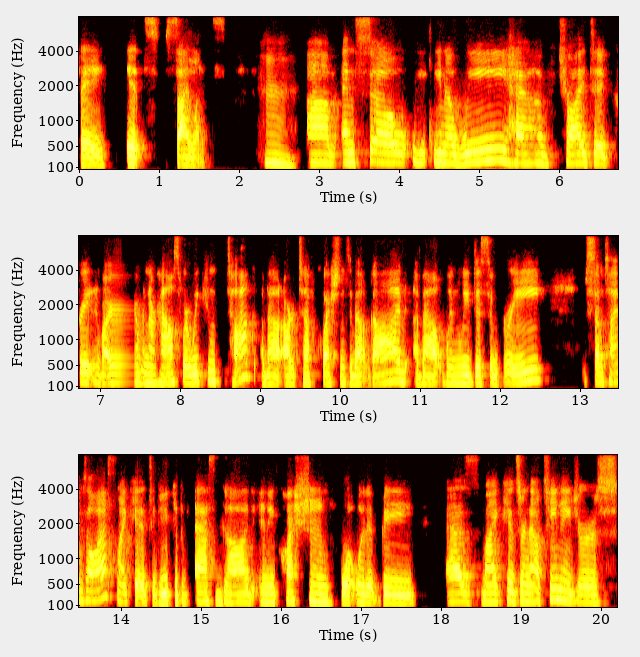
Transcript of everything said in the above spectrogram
faith, it's silence. Hmm. Um, and so, you know, we have tried to create an environment in our house where we can talk about our tough questions about God, about when we disagree, sometimes I'll ask my kids, if you could ask God any question, what would it be? As my kids are now teenagers,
